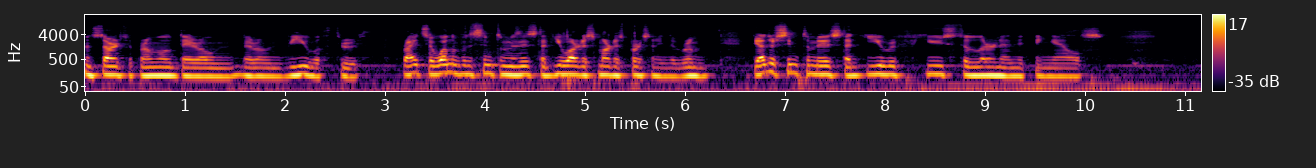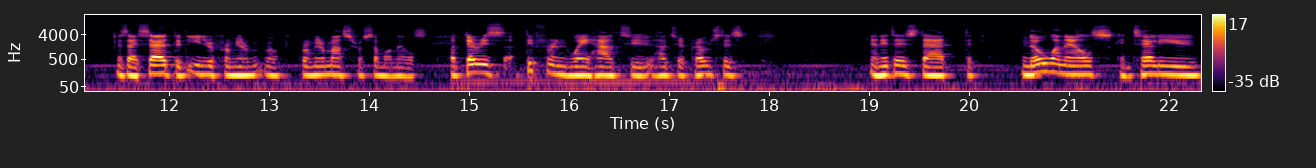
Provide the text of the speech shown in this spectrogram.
and started to promote their own their own view of truth right? So one of the symptoms is that you are the smartest person in the room. The other symptom is that you refuse to learn anything else. As i said that either from your from your master or someone else. But there is a different way how to how to approach this. And it is that that no one else can tell you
